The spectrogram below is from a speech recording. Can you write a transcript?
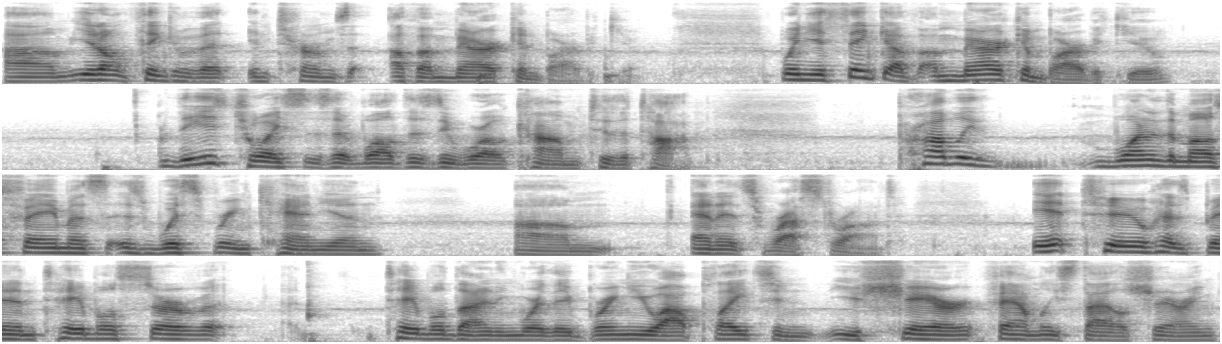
um, you don't think of it in terms of American barbecue. When you think of American barbecue, these choices at Walt Disney World come to the top. Probably one of the most famous is Whispering Canyon um, and its restaurant. It too has been table serve table dining where they bring you out plates and you share family style sharing.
